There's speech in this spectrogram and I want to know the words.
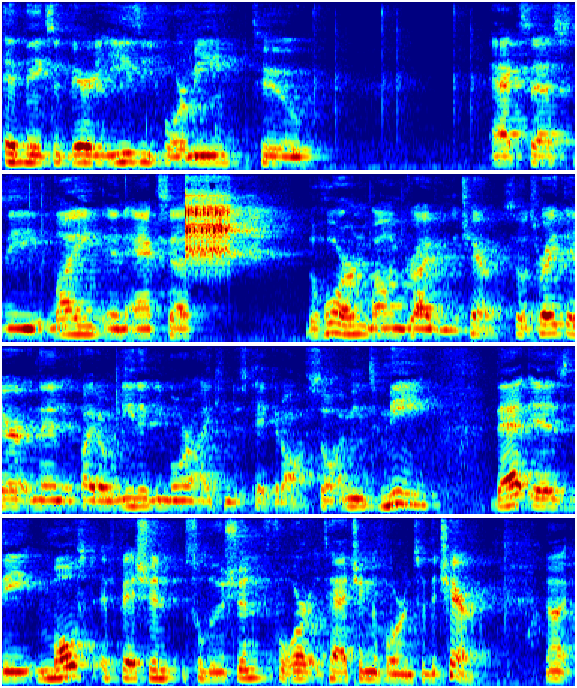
it makes it very easy for me to access the light and access the horn while I'm driving the chair. So it's right there, and then if I don't need it anymore, I can just take it off. So, I mean, to me, that is the most efficient solution for attaching the horn to the chair. Now,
